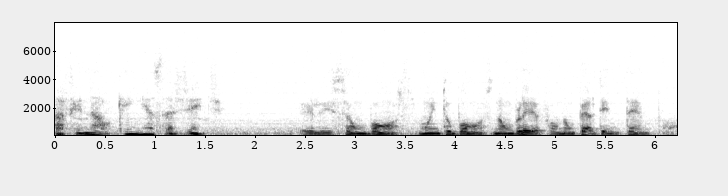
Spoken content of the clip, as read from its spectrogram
Afinal, quem é essa gente? Eles são bons, muito bons. Não blefam, não perdem tempo.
